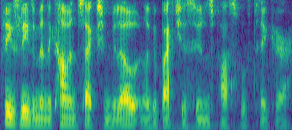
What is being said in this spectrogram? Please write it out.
please leave them in the comment section below and I'll get back to you as soon as possible. Take care.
